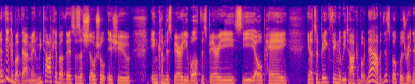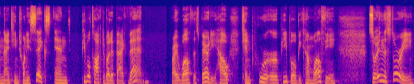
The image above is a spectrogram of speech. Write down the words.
And think about that, man. We talk about this as a social issue: income disparity, wealth disparity, CEO pay. You know, it's a big thing that we talk about now. But this book was written in 1926, and people talked about it back then right? Wealth disparity. How can poorer people become wealthy? So in the story,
